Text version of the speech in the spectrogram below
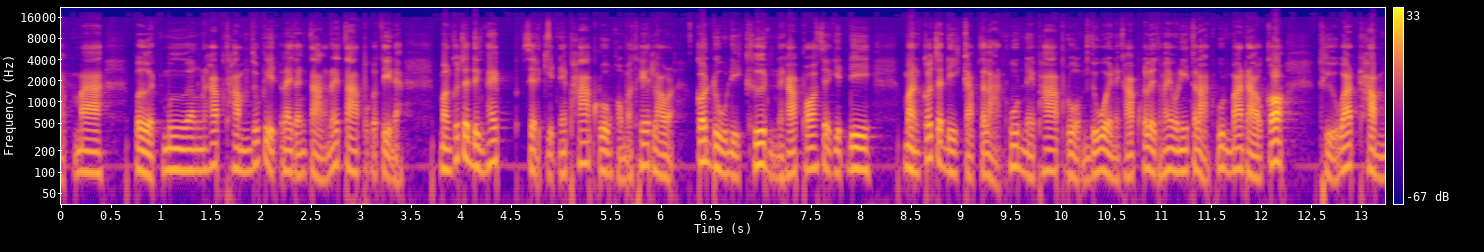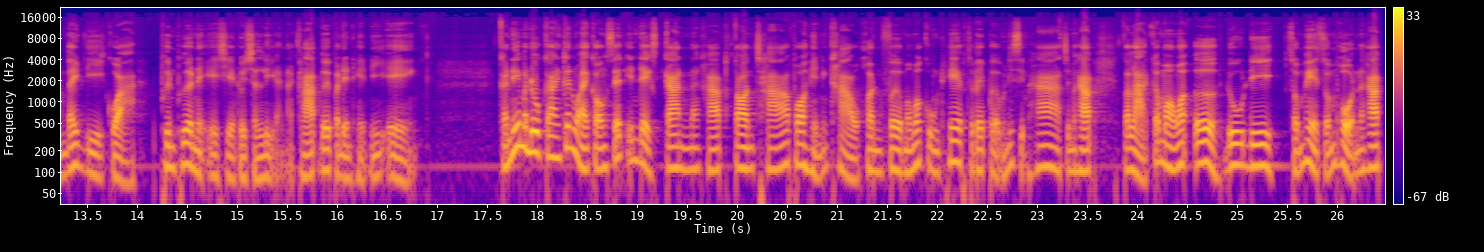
กลับมาเปิดเมืองนะครับทำธุรกิจอะไรต่างๆ ได้ตามปกติเนี่ย มันก็จะดึงให้เศรษฐกิจในภาพรวมของประเทศเราก็ดูดีขึ้นนะครับ เพราะเศรษฐกิจดี มันก็จะดีกับตลาดหุ้นในภาพรวมด้วยนะครับ ก็เลยทำให้วันนี้ตลาดหุ้นบ้านเราก็ถือว่าทำได้ดีกว่า เพื่อนๆในเอเชียโดยเฉลี่ยนะครับด้วยประเด็นเหตุนี้เองคราวนี้มาดูการเคลื่อนไหวของเซตอินดี x กันนะครับ ตอนเช้าพอเห็นข่าว confirm มาว่ากรุงเทพจะไปเปิดวันที่ 15 ใช่ไหมครับ ตลาดก็มองว่าเออ ดูดีสมเหตุสมผลนะครับ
